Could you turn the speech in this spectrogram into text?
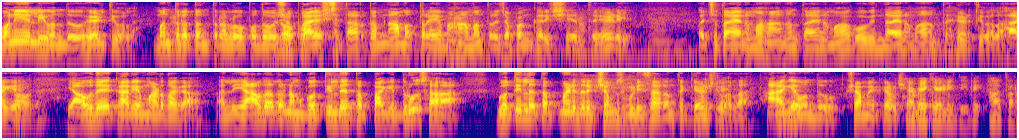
ಕೊನೆಯಲ್ಲಿ ಒಂದು ಹೇಳ್ತೀವಲ್ಲ? ಮಂತ್ರತಂತ್ರ ಲೋಪದೋಷ ಪ್ರಾಯಶ್ಚಿತಾರ್ಥಂ ನಾಮತ್ರಯ ಮಹಾಮಂತ್ರ ಜಪಂಕರಿಷ್ಯೆ ಅಂತ ಹೇಳಿ. ಅಚ್ಯುತಾಯ ನಮಃ ಅನಂತಾಯ ನಮಃ ಗೋವಿಂದಾಯ ನಮಃ ಅಂತ ಹೇಳ್ತೀವಲ್ಲ? ಹಾಗೆ ಯಾವುದೇ ಕಾರ್ಯ ಮಾಡಿದಾಗ ಅಲ್ಲಿ ಯಾವುದಾದ್ರೂ ನಮ್ಗೆ ಗೊತ್ತಿಲ್ಲದೆ ತಪ್ಪಾಗಿದ್ರೂ ಸಹ ಗೊತ್ತಿಲ್ಲದೆ ತಪ್ಪು ಮಾಡಿದರೆ ಕ್ಷಮಿಸ್ಬಿಡಿ ಸರ್ ಅಂತ ಕೇಳ್ತೀವಲ್ಲ? ಹಾಗೆ ಒಂದು ಕ್ಷಮೆ ಕೇಳಿ ಕ್ಷಮೆ ಕೇಳಿದ್ದೀವಿ ಆ ಥರ.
